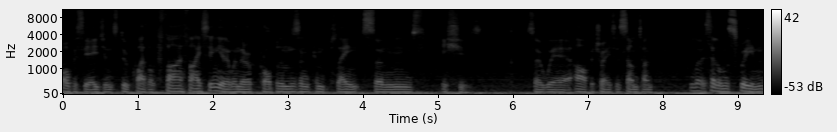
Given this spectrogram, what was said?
Obviously, agents do quite a lot of firefighting, you know, when there are problems and complaints and issues. So we're arbitrators sometimes. Although it said on the screen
